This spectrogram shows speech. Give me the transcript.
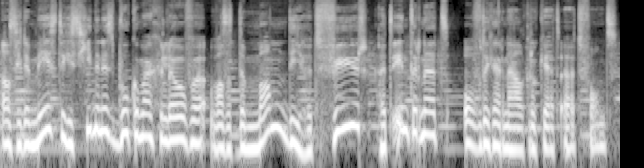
Als je de meeste geschiedenisboeken mag geloven, was het de man die het vuur, het internet of de garnaalkroket uitvond.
